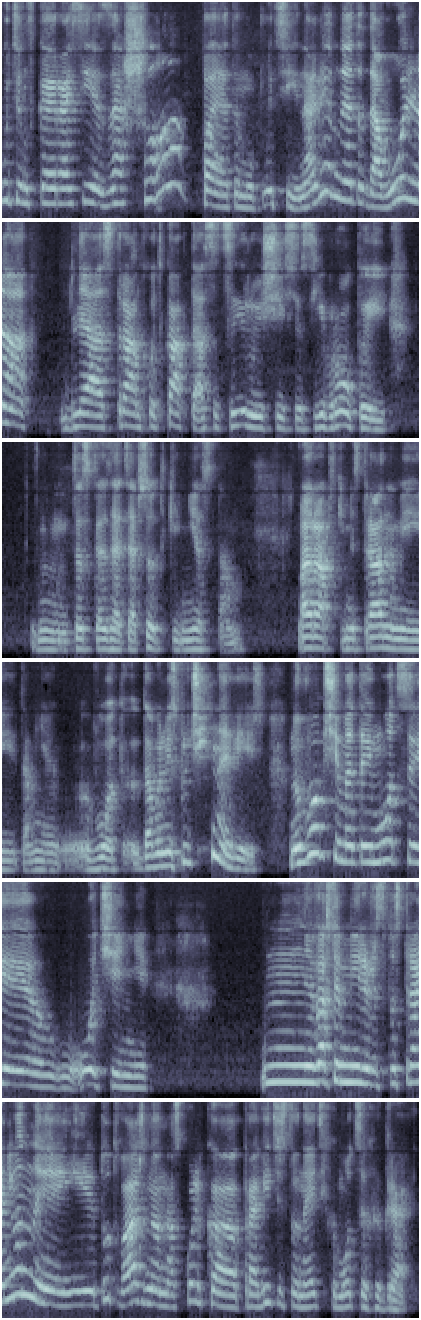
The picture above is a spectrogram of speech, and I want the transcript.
путинская Россия зашла по этому пути, наверное, это довольно для стран хоть как-то ассоциирующихся с Европой так сказать, а все-таки не с там арабскими странами, и там не, вот, довольно исключительная вещь. Но, в общем, это эмоции очень во всем мире распространенные, и тут важно, насколько правительство на этих эмоциях играет.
